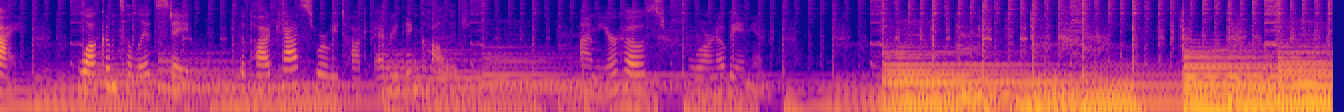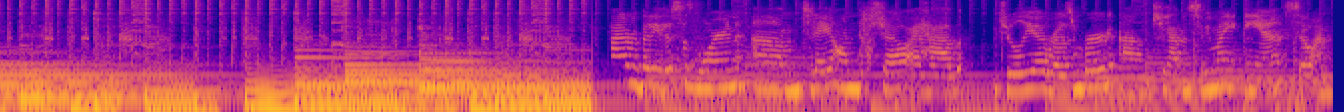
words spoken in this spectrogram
Hi, welcome to Lit State, the podcast where we talk everything college. I'm your host, Lauren O'Banion. Hi, everybody. This is Lauren. Um, today on the show, I have Julia Rosenberg. Um, she happens to be my aunt, so I'm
